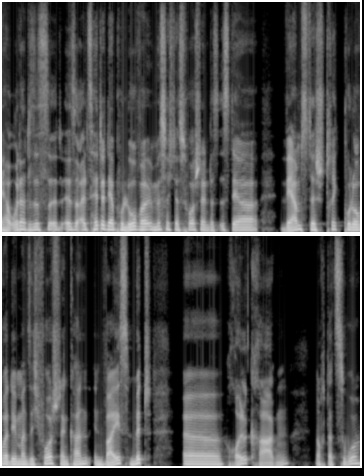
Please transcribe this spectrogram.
Ja, oder? Das ist, äh, also als hätte der Pullover, ihr müsst euch das vorstellen, das ist der wärmste Strickpullover, den man sich vorstellen kann, in weiß mit äh, Rollkragen noch dazu.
